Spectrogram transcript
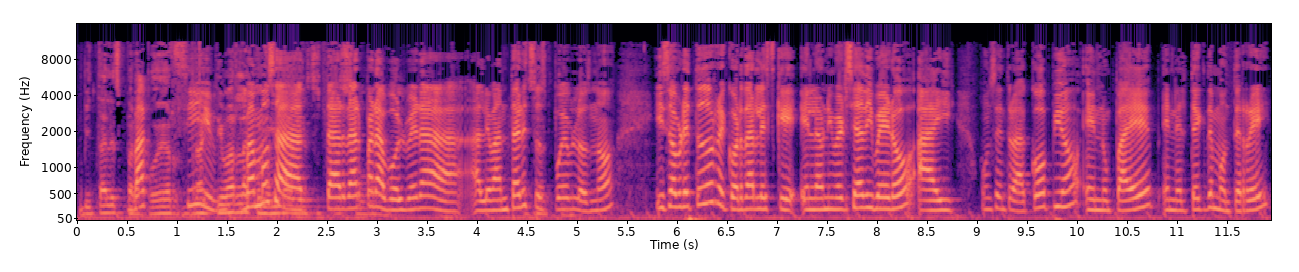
vitales para Va- poder sí, reactivar la vamos economía a tardar para volver a, a levantar estos pueblos, ¿no? Y sobre todo recordarles que en la Universidad de Ibero hay un centro de acopio, en UPAEP, en el TEC de Monterrey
